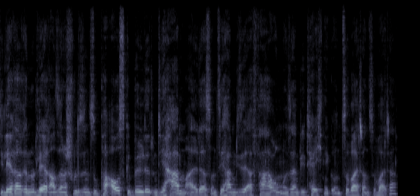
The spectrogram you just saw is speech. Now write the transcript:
die Lehrerinnen und Lehrer an so einer Schule sind super ausgebildet und die haben all das und sie haben diese Erfahrung und sie haben die Technik und so weiter und so weiter.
